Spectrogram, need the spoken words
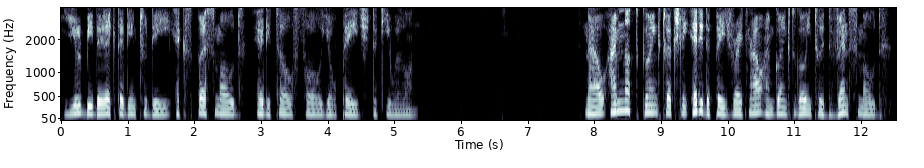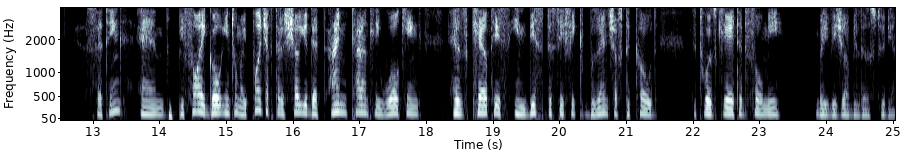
you'll be directed into the express mode editor for your page that you were on. Now, I'm not going to actually edit the page right now. I'm going to go into advanced mode setting. And before I go into my project, I'll show you that I'm currently working as Curtis in this specific branch of the code that was created for me by Visual Builder Studio.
